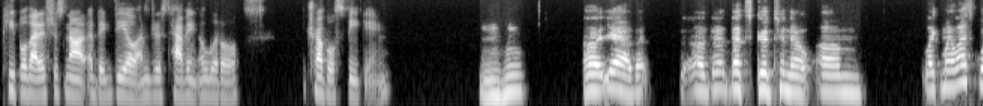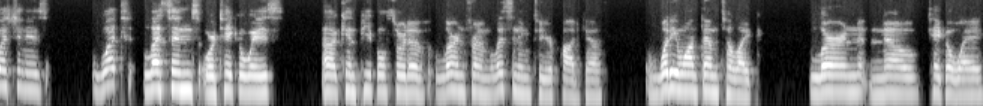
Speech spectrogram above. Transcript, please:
people that it's just not a big deal. I'm just having a little trouble speaking. Mm-hmm. Uh, yeah, that, uh, that that's good to know. Um, like my last question is, what lessons or takeaways uh, can people sort of learn from listening to your podcast? What do you want them to like learn, know, take away?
